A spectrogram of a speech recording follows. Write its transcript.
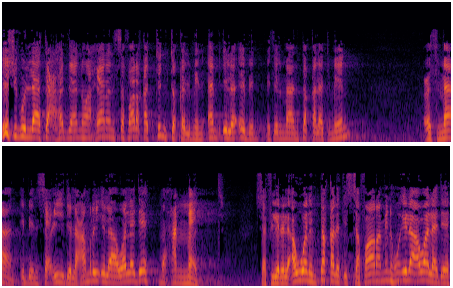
ليش يقول لا تعهد؟ لأنه أحيانا السفارة قد تنتقل من أب إلى ابن مثل ما انتقلت من عثمان بن سعيد العمري إلى ولده محمد. سفير الأول انتقلت السفارة منه إلى ولده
